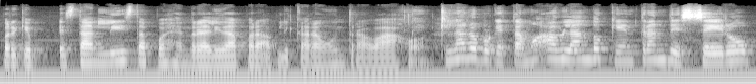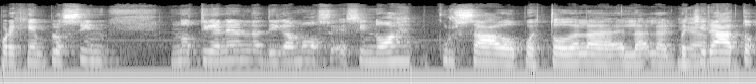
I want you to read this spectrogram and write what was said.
porque están listas pues en realidad para aplicar a un trabajo. Claro, porque estamos hablando que entran de cero, por ejemplo, sin no tienen, digamos, eh, si no has cursado pues todo el bachillerato,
